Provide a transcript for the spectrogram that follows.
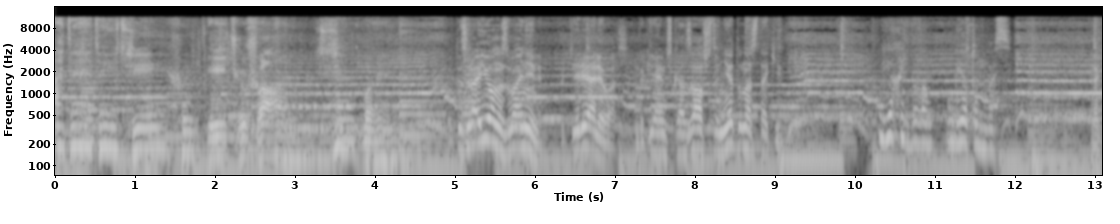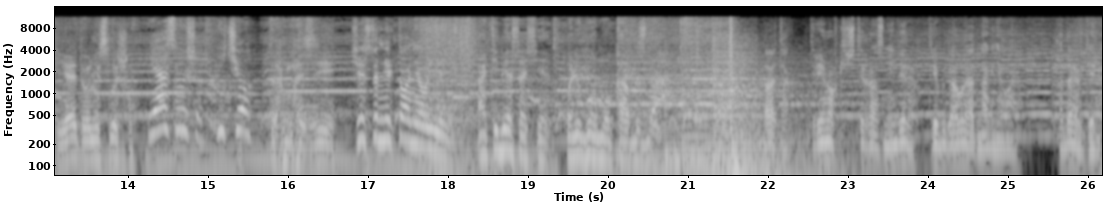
От этой тихой и чужой зимы Вот из района звонили. Потеряли вас. Так я им сказал, что нет у нас таких. Уехать бы вам. Убьет он вас. Так я этого не слышал. Я слышал. И чё? Тормози. Чистым никто не уедет. А тебе, сосед, по-любому кабзда. Давай так. Тренировки четыре раза в неделю. Три беговые, одна гневая. Тогда я в деле.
